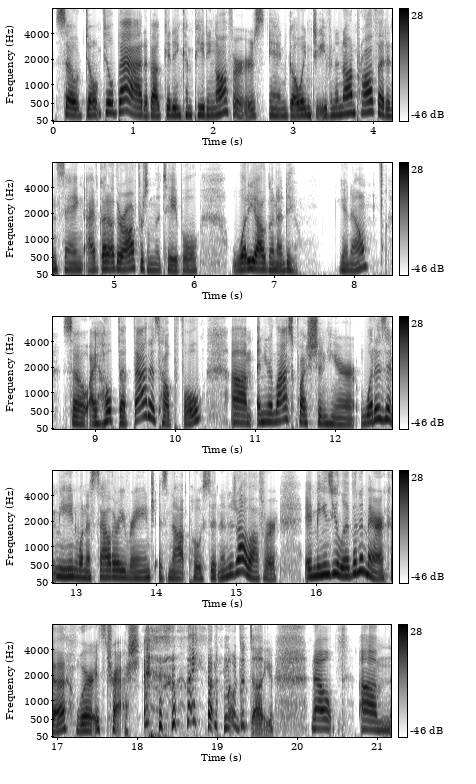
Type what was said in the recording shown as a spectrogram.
So don't feel bad about getting competing offers and going to even a nonprofit and saying, I've got other offers on the table. What are y'all gonna do? You know? So I hope that that is helpful. Um, and your last question here what does it mean when a salary range is not posted in a job offer? It means you live in America where it's trash. I don't know what to tell you. Now, um,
